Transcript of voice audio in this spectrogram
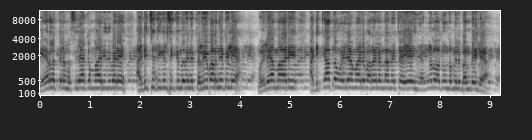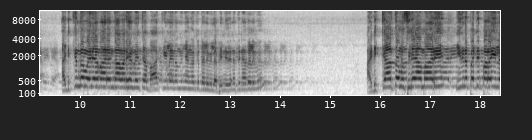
കേരളത്തിലെ മുസ്ലിയാക്കന്മാർ ഇതുവരെ അടിച്ച് ചികിത്സിക്കുന്നതിന് തെളിവ് പറഞ്ഞിട്ടില്ല. മൊയിലിയന്മാര് അടിക്കാത്ത മൊയിലിയന്മാര് പറയൽ എന്താന്ന് വെച്ചാൽ ഏയ് ഞങ്ങളും അതും തമ്മിൽ ബന്ധമില്ല. അടിക്കുന്ന മൊയിലിയന്മാരെന്താ പറയാന്ന് വെച്ചാൽ ബാക്കിയുള്ളതിനൊന്നും ഞങ്ങൾക്ക് തെളിവില്ല. പിന്നെ ഇതിനെന്തിനാ തെളിവ്? അടിക്കാത്ത മുസ്ലിയാമാര് ഇതിനെപ്പറ്റി പറയില്ല.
